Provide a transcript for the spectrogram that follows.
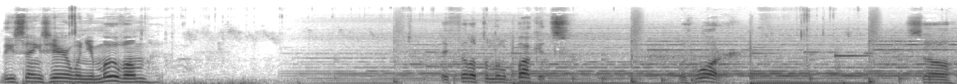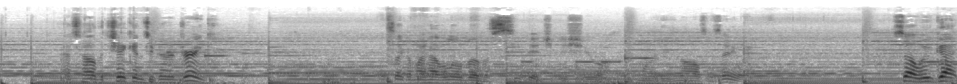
These things here, when you move them, they fill up the little buckets with water. So that's how the chickens are gonna drink. Looks like I might have a little bit of a seepage issue on one of these nozzles anyway. So we've got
